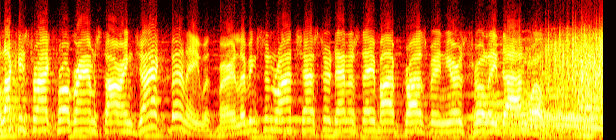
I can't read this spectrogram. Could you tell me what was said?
Lucky Strike program starring Jack Benny with Mary Livingstone, Rochester, Dennis Day, Bob Crosby, and yours truly, Don Wilson.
